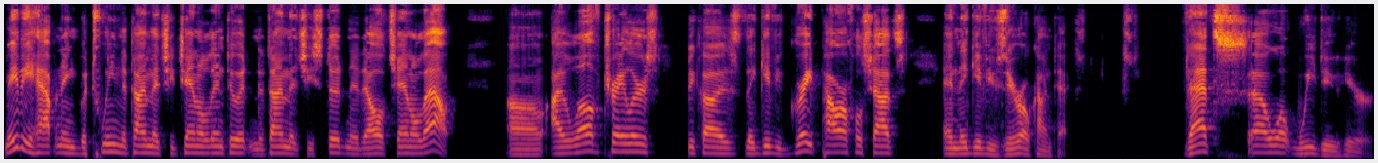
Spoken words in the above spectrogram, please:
maybe happening between the time that she channeled into it and the time that she stood and it all channeled out. Uh, I love trailers because they give you great, powerful shots and they give you zero context. That's uh, what we do here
